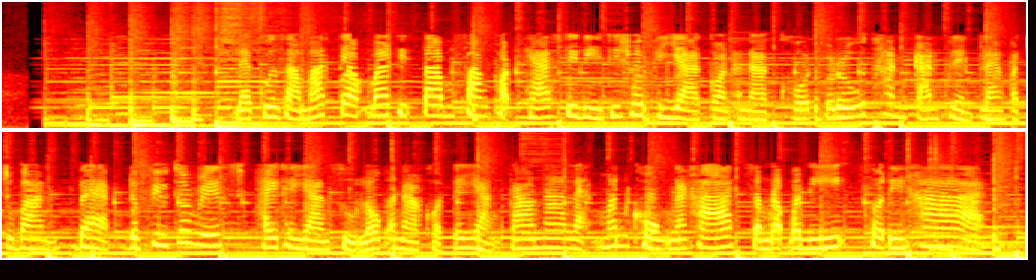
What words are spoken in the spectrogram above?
และคุณสามารถกลับมาติดตามฟังพอดแคสต์ดีๆที่ช่วยพยากรณ์อนาคต รู้ทันการเปลี่ยนแปลงปัจจุบันแบบ The Futurist ให้ทะยานสู่โลกอนาคตได้อย่างก้าวหน้าและมั่นคงนะคะสำหรับวันนี้ สวัสดีค่ะ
